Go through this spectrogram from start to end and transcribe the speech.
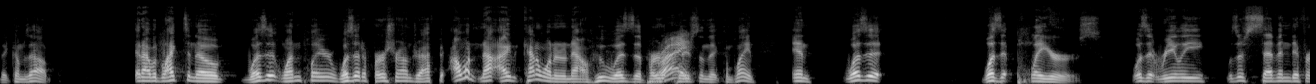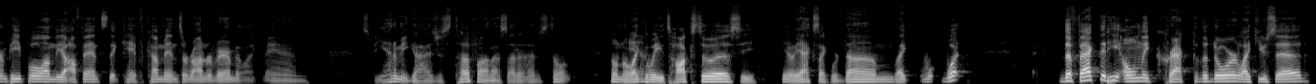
that comes out. And I would like to know was it one player? Was it a first round draft pick? I want now. I kind of want to know now who was the per- right. person that complained, and was it was it players? Was it really? Was there seven different people on the offense that have come into Ron Rivera and be like, man, this enemy guy is just tough on us. I, I just don't don't know yeah. like the way he talks to us. He you know he acts like we're dumb. Like wh- what? The fact that he only cracked the door, like you said,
